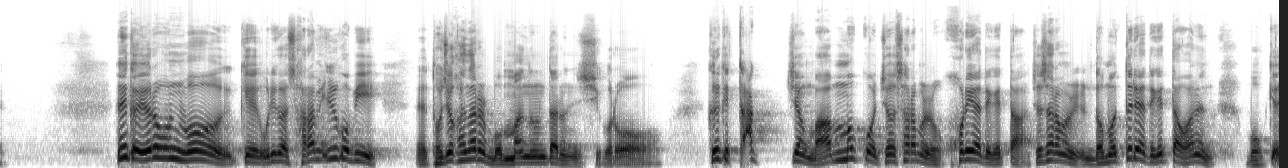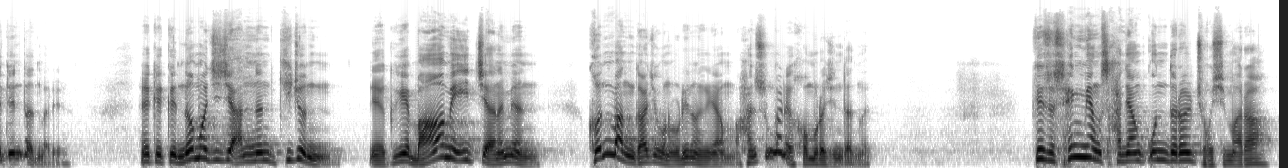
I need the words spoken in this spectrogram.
그러니까 여러분 뭐 이렇게 우리가 사람 일곱이 도적 하나를 못 만든다는 식으로 그렇게 딱 그냥 마음 먹고 저 사람을 홀해야 되겠다. 저 사람을 넘어뜨려야 되겠다고 하면 못 견딘단 말이에요. 그러니까 그 넘어지지 않는 기준, 예, 그게 마음에 있지 않으면 것만 가지고는 우리는 그냥 한순간에 허물어진단 말이에요. 그래서 생명 사냥꾼들을 조심하라.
